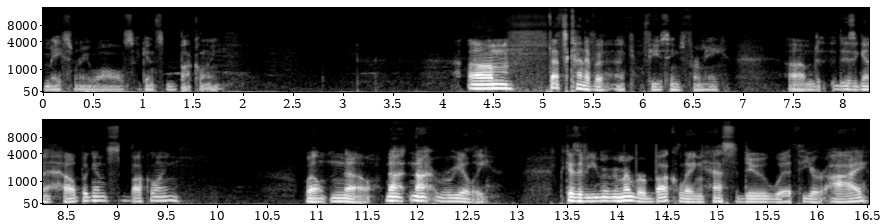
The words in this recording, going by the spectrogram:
masonry walls against buckling. Um, that's kind of a, a confusing for me. Um, is it going to help against buckling? Well, no, not not really, because if you remember, buckling has to do with your I.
